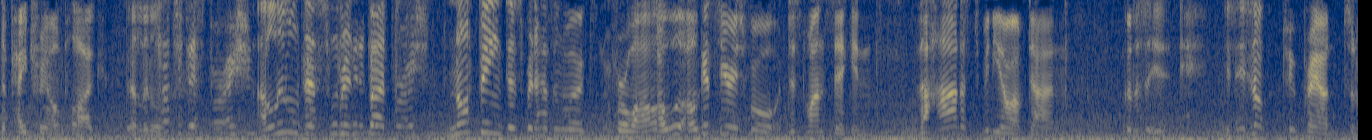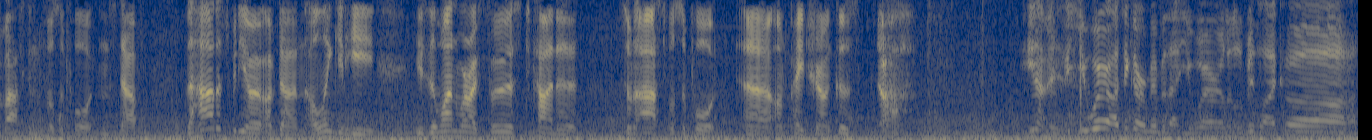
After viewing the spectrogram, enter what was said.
the Patreon plug. A little, Touch of desperation. a little desperate, bit of but desperation. not being desperate hasn't worked for a while. I will, I'll get serious for just one second. The hardest video I've done, because it's, it's, it's not too proud sort of asking for support and stuff. The hardest video I've done, I'll link it here, is the one where I first kind of sort of asked for support uh, on Patreon, because, you know, You uh, were, I think I remember that. You were a little bit like, oh,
